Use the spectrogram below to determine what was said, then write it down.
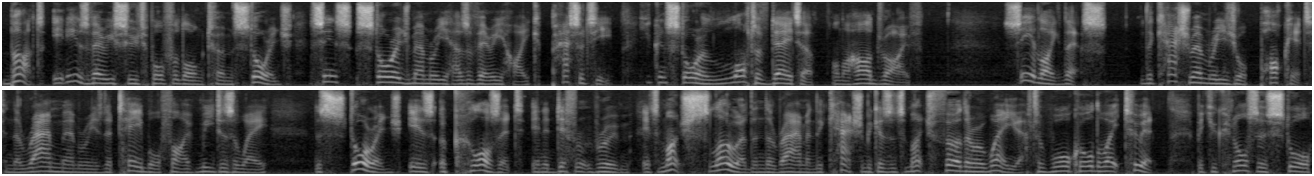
but it is very suitable for long-term storage, since storage memory has a very high capacity. You can store a lot of data on a hard drive. See it like this. The cache memory is your pocket and the RAM memory is the table 5 meters away. The storage is a closet in a different room. It's much slower than the RAM and the cache because it's much further away. You have to walk all the way to it. But you can also store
